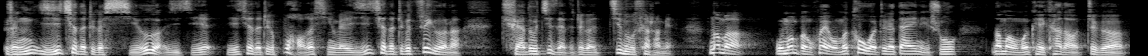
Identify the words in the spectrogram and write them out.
人一切的这个邪恶，以及一切的这个不好的行为，一切的这个罪恶呢，全都记载在这个记录册上面。那么我们本会，我们透过这个单一理书，那么我们可以看到这个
